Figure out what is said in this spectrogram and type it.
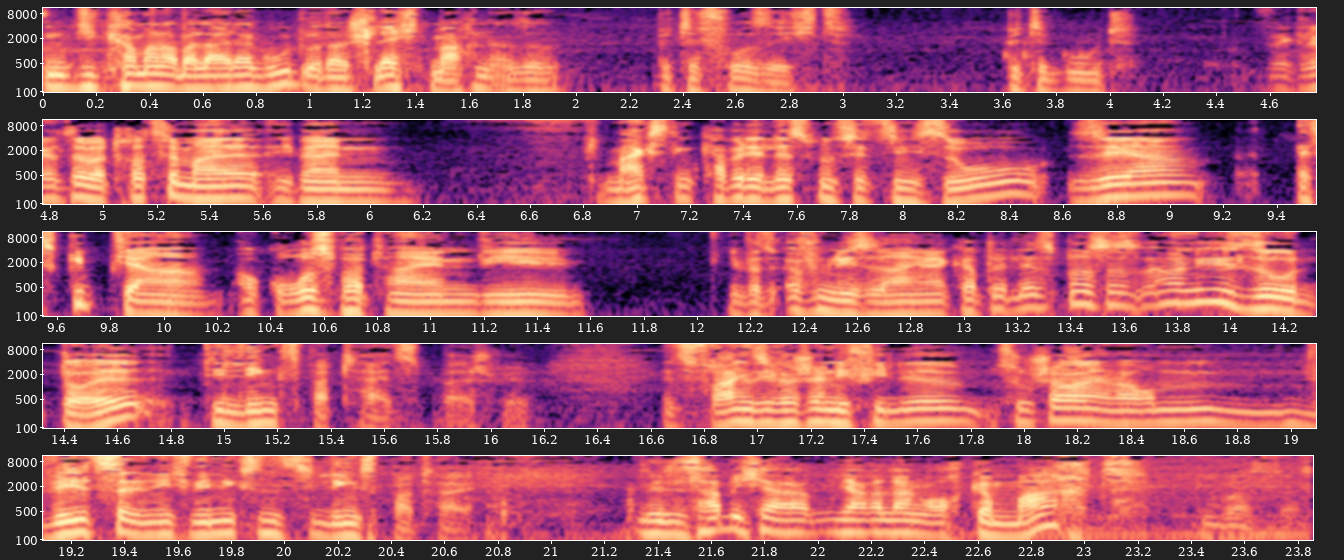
Und die kann man aber leider gut oder schlecht machen, also bitte Vorsicht, bitte gut. Das erklärt aber trotzdem mal, ich meine, du magst den Kapitalismus jetzt nicht so sehr. Es gibt ja auch Großparteien, die jeweils öffentlich sagen, der Kapitalismus ist auch nicht so doll. Die Linkspartei zum Beispiel. Jetzt fragen sich wahrscheinlich viele Zuschauer, warum willst du denn nicht wenigstens die Linkspartei? Das habe ich ja jahrelang auch gemacht. Du warst das.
